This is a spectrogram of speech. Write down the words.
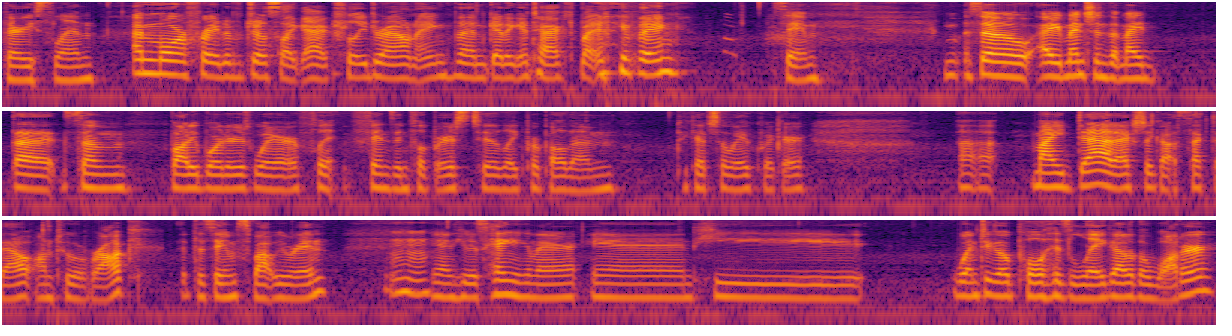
very slim. I'm more afraid of just like actually drowning than getting attacked by anything. Same. So I mentioned that my that some bodyboarders wear fl- fins and flippers to like propel them to catch the wave quicker. Uh, my dad actually got sucked out onto a rock at the same spot we were in, and he was hanging there, and he went to go pull his leg out of the water,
